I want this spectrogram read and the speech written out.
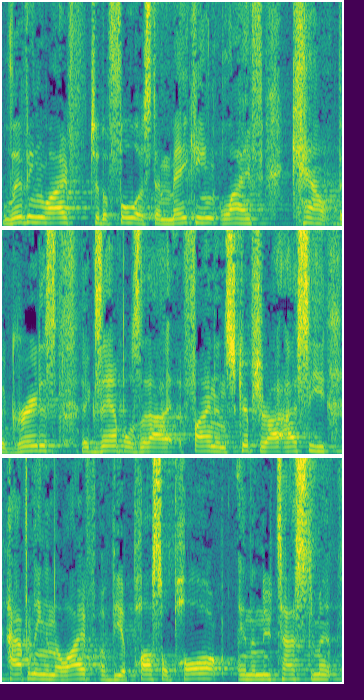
living life to the fullest and making life count. The greatest examples that I find in Scripture, I, I see happening in the life of the Apostle Paul in the New Testament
